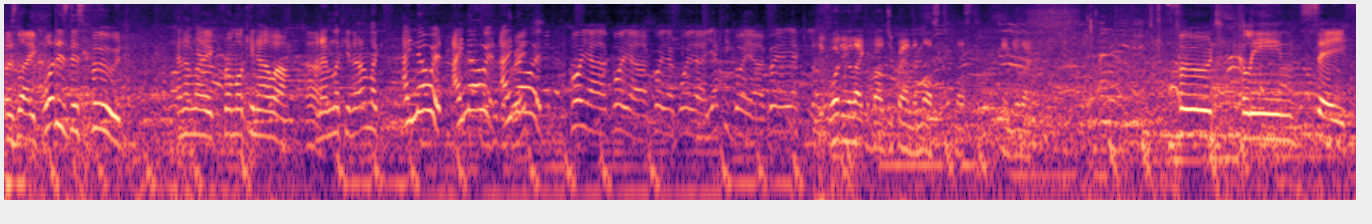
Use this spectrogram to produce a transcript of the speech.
I was like, what is this food? And I'm like, from Okinawa. And I'm looking at it, I'm like, I know it, I know it, I know it. Goya, Goya, Goya, Goya, Yaki Goya, Goya Yaki. What do you like about Japan the most? Most thing you like? Food, clean, safe.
